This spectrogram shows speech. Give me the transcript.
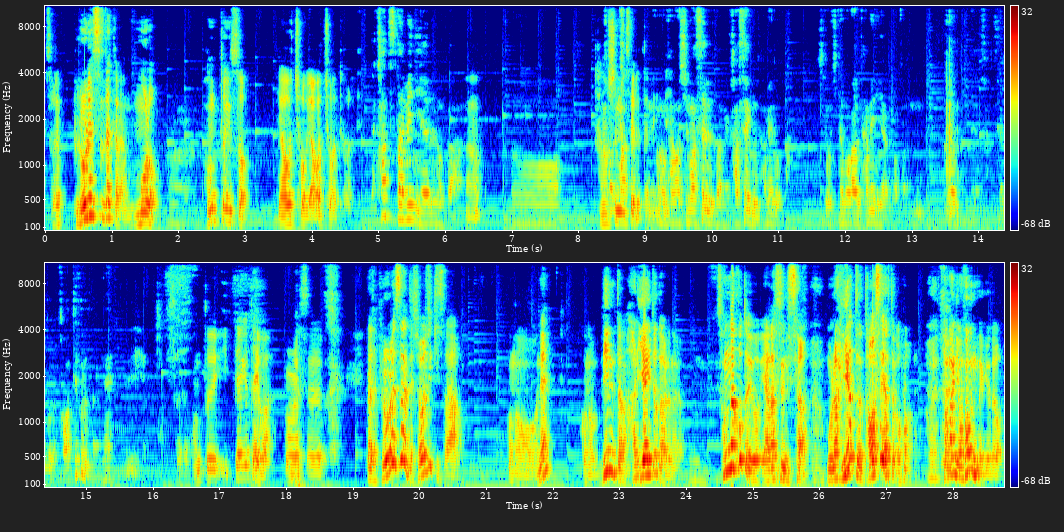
それ、プロレスだから、もろ。う本当にそう。八百長、八百長って言われて。ん、勝つためにやるのか、うん。その楽しませるためにうんね。楽しませるため、稼ぐためとか、人を来てもらうためにやるのか、うん変わってくるからね。それ、本当に言ってあげたいわ。プロレス。だって、プロレスなんて正直さ、このね、このビンタの張り合いとかあるのよ。そんなことやらずにさ、もうラリアット倒せやとかも、たまに思うんだけど、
